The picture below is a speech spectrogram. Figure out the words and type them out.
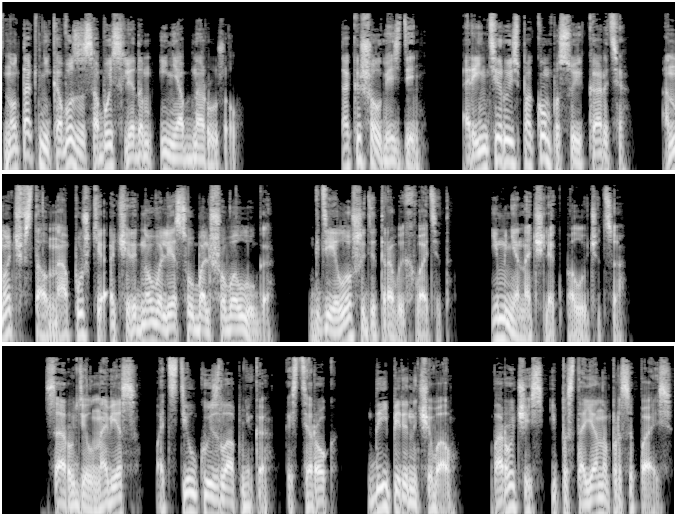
Но так никого за собой следом и не обнаружил. Так и шел весь день, ориентируясь по компасу и карте, а ночь встал на опушке очередного леса у Большого Луга, где и лошади травы хватит, и мне ночлег получится. Соорудил навес, подстилку из лапника, костерок, да и переночевал, ворочаясь и постоянно просыпаясь.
